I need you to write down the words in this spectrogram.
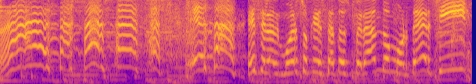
¡Ah! ¡Es el almuerzo que he estado esperando morder, sí!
